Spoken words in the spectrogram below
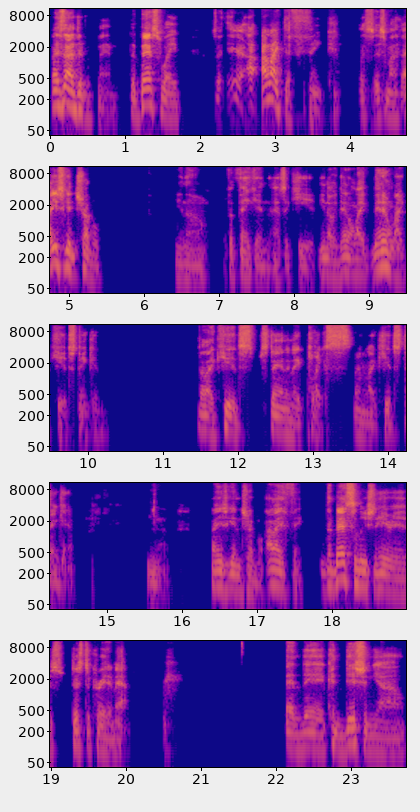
It's not a different plan. The best way. So I, I like to think. It's, it's my. I used to get in trouble, you know, for thinking as a kid. You know, they don't like they don't like kids thinking. They like kids staying in a place. They like kids thinking. You know, I used to get in trouble. I like to think the best solution here is just to create an app and then condition y'all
